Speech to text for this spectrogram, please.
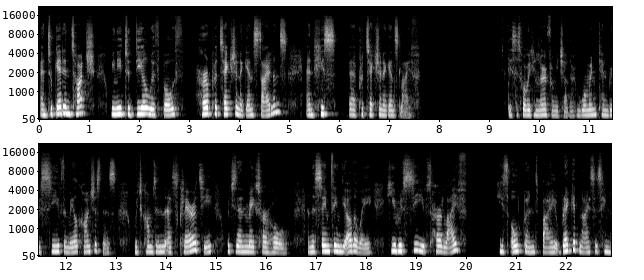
And to get in touch, we need to deal with both her protection against silence and his uh, protection against life. This is where we can learn from each other. Woman can receive the male consciousness, which comes in as clarity, which then makes her whole. And the same thing the other way. He receives her life. He's opened by recognizes him,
